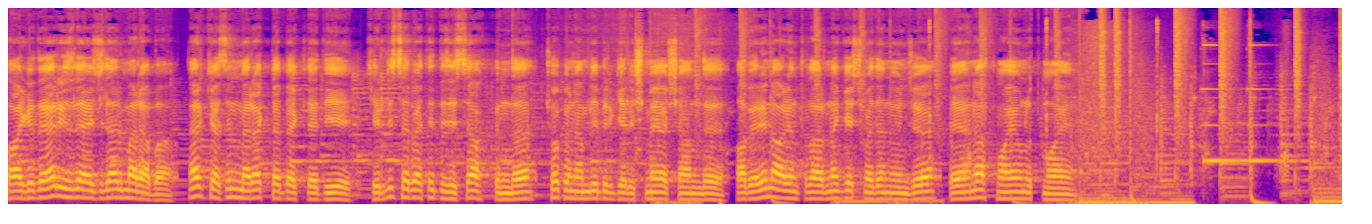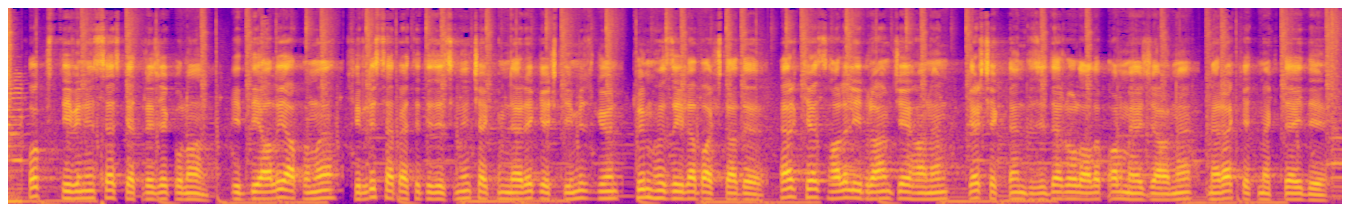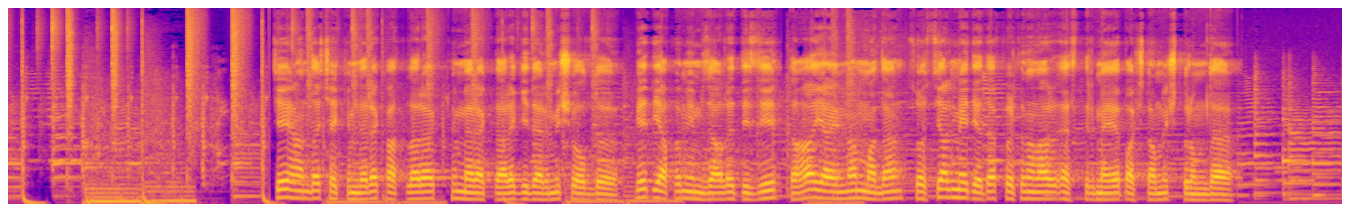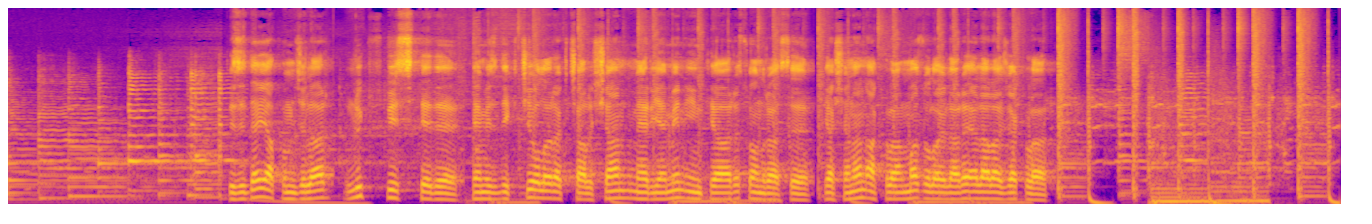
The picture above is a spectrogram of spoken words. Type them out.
Saygıdeğer izleyiciler merhaba. Herkesin merakla beklediği Kirli Sepeti dizisi hakkında çok önemli bir gelişme yaşandı. Haberin ayrıntılarına geçmeden önce beğeni atmayı unutmayın. Fox TV'nin ses getirecek olan iddialı yapımı Kirli Sepeti dizisinin çekimleri geçtiğimiz gün tüm hızıyla başladı. Herkes Halil İbrahim Ceyhan'ın gerçekten dizide rol alıp almayacağını merak etmekteydi. Ceyhan da çekimlere katılarak tüm merakları gidermiş oldu. Medyapım imzalı dizi daha yayınlanmadan sosyal medyada fırtınalar estirmeye başlamış durumda. Dizide yapımcılar lüks bir sitede temizlikçi olarak çalışan Meryem'in intiharı sonrası yaşanan aklanmaz olayları ele alacaklar.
